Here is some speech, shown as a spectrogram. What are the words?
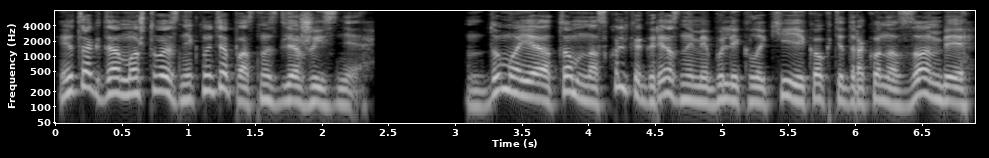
и тогда может возникнуть опасность для жизни. Думая о том, насколько грязными были клыки и когти дракона-зомби,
